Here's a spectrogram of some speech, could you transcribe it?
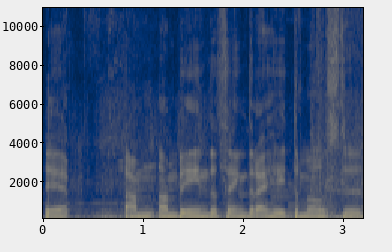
Yep, yeah, I'm I'm being the thing that I hate the most, dude.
